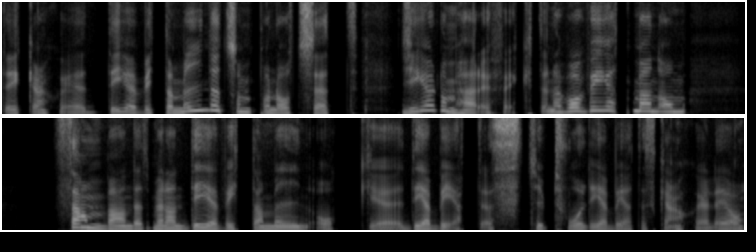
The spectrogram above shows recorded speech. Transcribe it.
det kanske är D-vitaminet som på något sätt ger de här effekterna. Vad vet man om sambandet mellan D-vitamin och eh, diabetes, typ 2-diabetes kanske? Eller ja,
